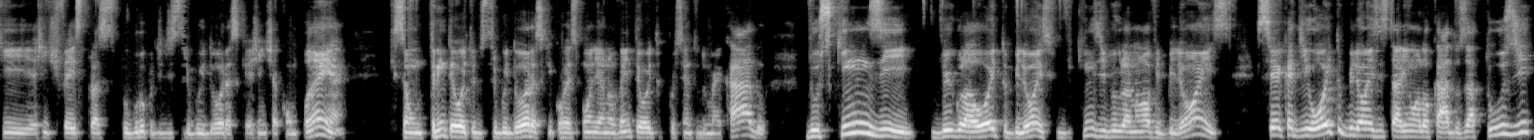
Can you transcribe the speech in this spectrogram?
que a gente fez para o grupo de distribuidoras que a gente acompanha, que são 38 distribuidoras, que correspondem a 98% do mercado, dos 15,8 bilhões, 15,9 bilhões, cerca de 8 bilhões estariam alocados à TUSD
